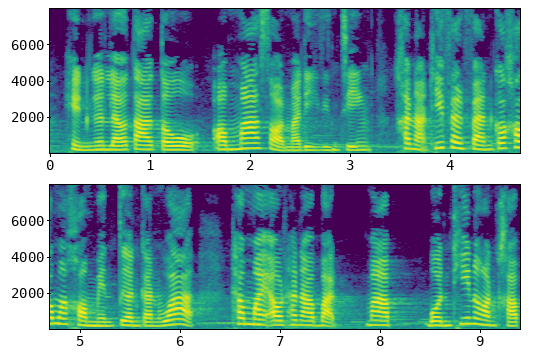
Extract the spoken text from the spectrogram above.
ๆ เห็นเงินแล้วตาโต ออมมาสอนมาดีจริงๆ ขณะที่แฟนๆ ก็เข้ามาคอมเมนต์เตือนกันว่าทำไมเอาธนาบัตรมาบนที่นอนครับ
